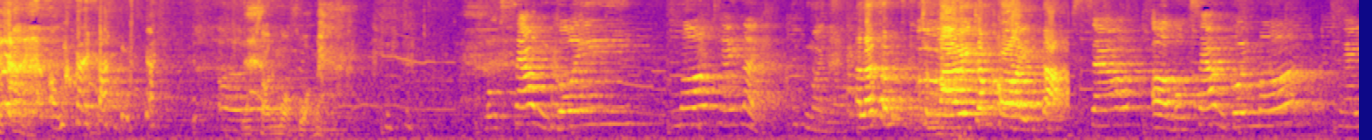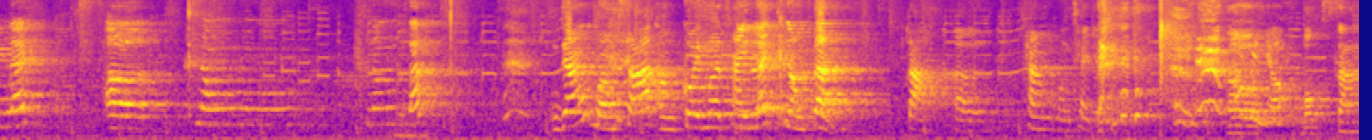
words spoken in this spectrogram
ចុចសិនអង្គុយអានបងផ្សោតមកអក្រក់មែនបងសោតអង្គុយ អញ្ចឹងបងសោតអង្គុយមើលថ្ងៃលិចក្នុងទឹកតោះអឺខាងបងឆៃទៅអឺបងផ្សោ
